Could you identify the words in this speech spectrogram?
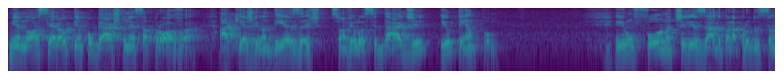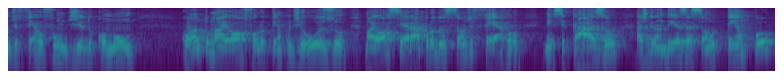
menor será o tempo gasto nessa prova Aqui as grandezas são a velocidade e o tempo. Em um forno utilizado para a produção de ferro fundido comum, quanto maior for o tempo de uso, maior será a produção de ferro. Nesse caso, as grandezas são o tempo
